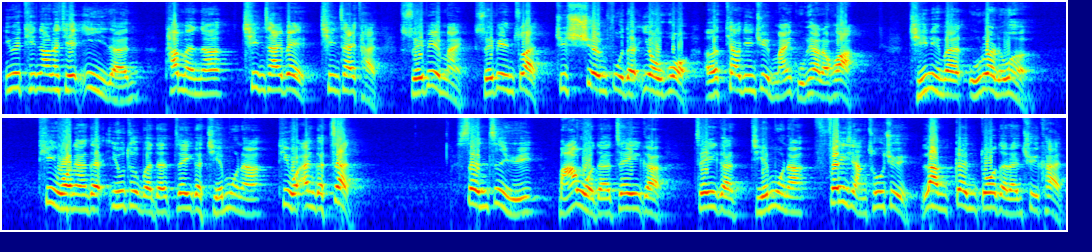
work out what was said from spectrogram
因为听到那些艺人，他们呢青菜背、青菜毯，随便买、随便赚，去炫富的诱惑而跳进去买股票的话，请你们无论如何替我俩的 YouTube 的这个节目呢，替我按个赞，甚至于。把我的这一个这一个节目呢分享出去，让更多的人去看。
